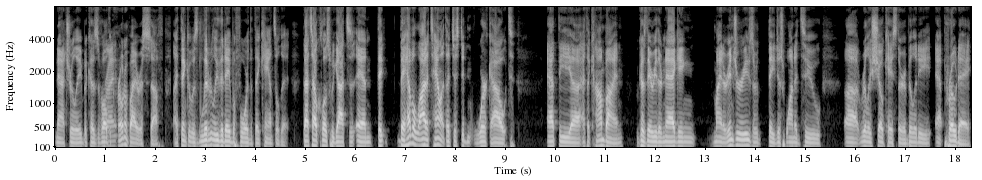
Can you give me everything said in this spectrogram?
naturally because of all right. the coronavirus stuff. I think it was literally the day before that they canceled it. That's how close we got to, and they they have a lot of talent that just didn't work out at the uh, at the combine because they were either nagging minor injuries or they just wanted to uh, really showcase their ability at pro day.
